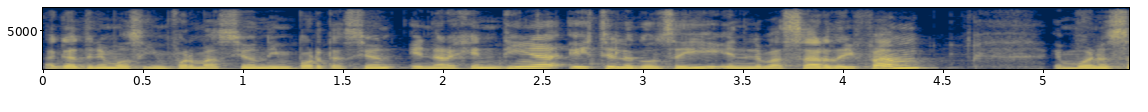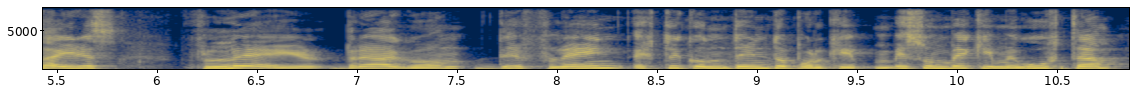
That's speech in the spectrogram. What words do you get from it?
Acá tenemos información de importación en Argentina, este lo conseguí en el bazar de IFAM, en Buenos Aires. Flare Dragon de Flame, estoy contento porque es un B que me gusta.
